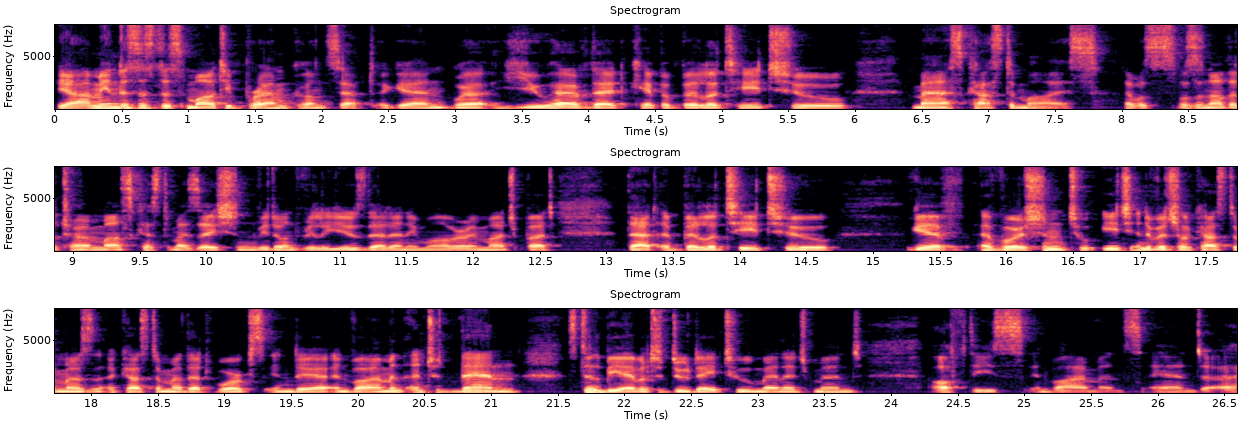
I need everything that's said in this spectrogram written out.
Yeah, I mean, this is this multi prem concept again, where you have that capability to mass customize. That was, was another term, mass customization. We don't really use that anymore very much, but that ability to give a version to each individual customers a customer that works in their environment and to then still be able to do day two management of these environments and uh,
